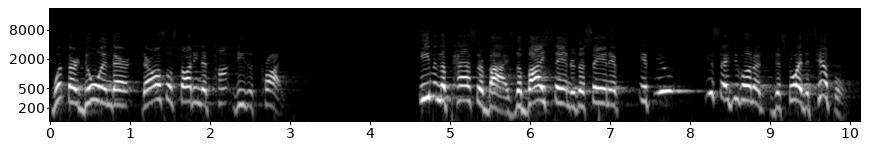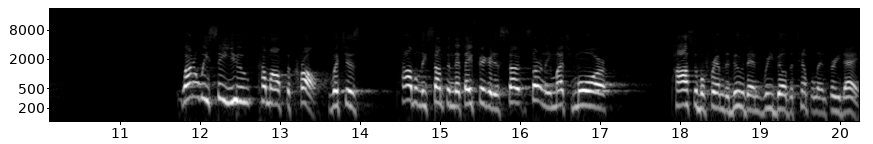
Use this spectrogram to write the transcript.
what they're doing, they're, they're also starting to taunt Jesus Christ. Even the passerbys, the bystanders are saying, if, if you, you said you're going to destroy the temple, why don't we see you come off the cross? Which is probably something that they figured is so, certainly much more possible for him to do than rebuild the temple in three days.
